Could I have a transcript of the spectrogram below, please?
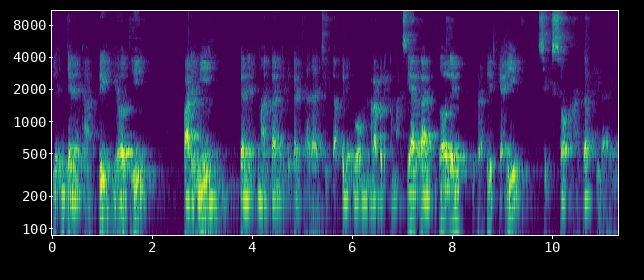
Lek api ya di paringi kenikmatan diberikan garaji tapi lek wong nglakoni kemaksiatan zalim berarti dikai siksa adab dilai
